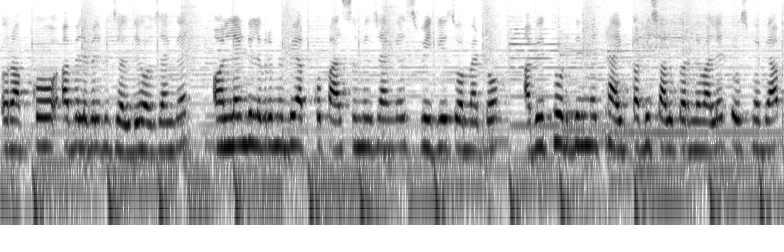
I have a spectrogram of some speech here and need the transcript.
और आपको अवेलेबल भी जल्दी हो जाएँगे। ऑनलाइन डिलीवरी में भी आपको पार्सल मिल जाएँगे स्विगी जोमेटो अभी थोड़े दिन में थ्राइव का भी चालू करने वाले तो उसमें भी आप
